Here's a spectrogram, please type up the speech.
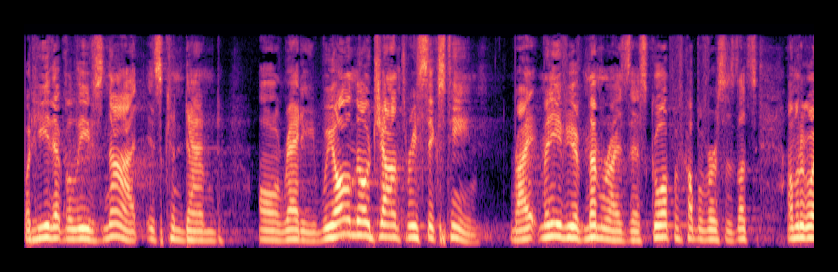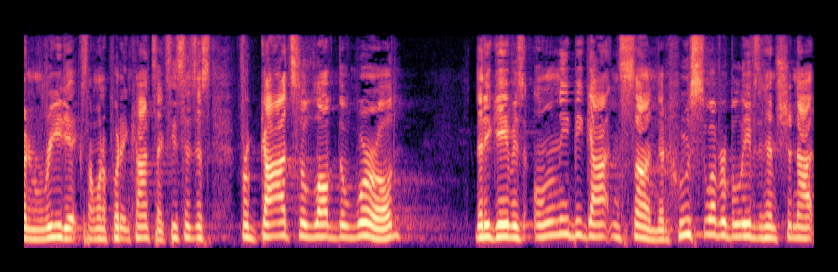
but he that believes not is condemned already. We all know John 3:16, right? Many of you have memorized this. Go up a couple verses. Let's I'm going to go ahead and read it cuz I want to put it in context. He says this, "For God so loved the world that he gave his only begotten son that whosoever believes in him should not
